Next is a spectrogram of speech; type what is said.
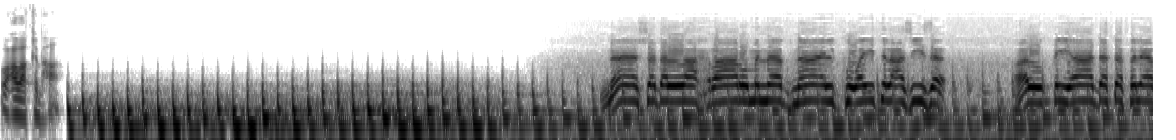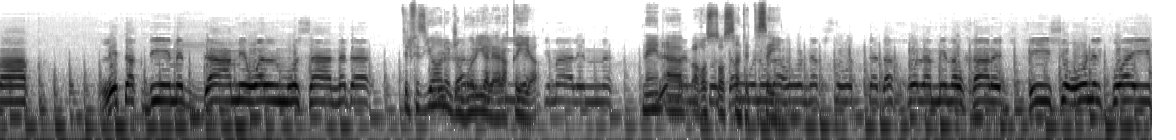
وعواقبها. ناشد الأحرار من أبناء الكويت العزيزة القيادة في العراق لتقديم الدعم والمساندة تلفزيون الجمهورية العراقية. 2 آب أغسطس سنة التسعين. نفسه التدخل من الخارج في شؤون الكويت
